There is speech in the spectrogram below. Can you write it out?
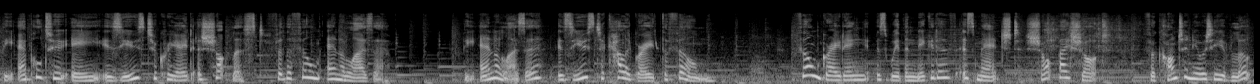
the Apple IIe is used to create a shot list for the film analyzer. The analyzer is used to colour grade the film. Film grading is where the negative is matched shot by shot for continuity of look,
